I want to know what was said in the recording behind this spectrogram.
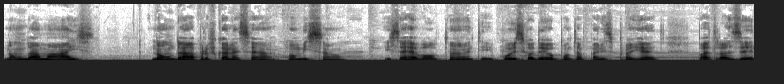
Não dá mais. Não dá para ficar nessa omissão. Isso é revoltante. Por isso que eu dei o pontapé nesse projeto para trazer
